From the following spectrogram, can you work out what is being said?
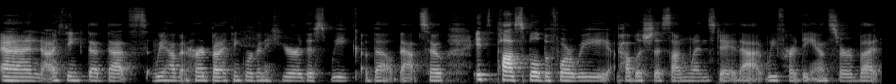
And i think that that's we haven't heard but i think we're going to hear this week about that. So it's possible before we publish this on wednesday that we've heard the answer but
